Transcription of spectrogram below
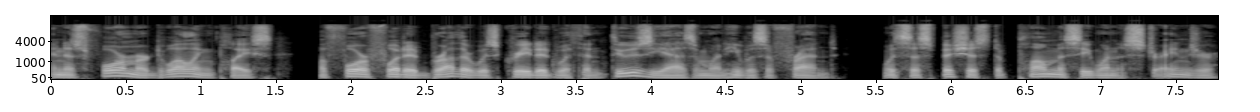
In his former dwelling place, a four footed brother was greeted with enthusiasm when he was a friend, with suspicious diplomacy when a stranger,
